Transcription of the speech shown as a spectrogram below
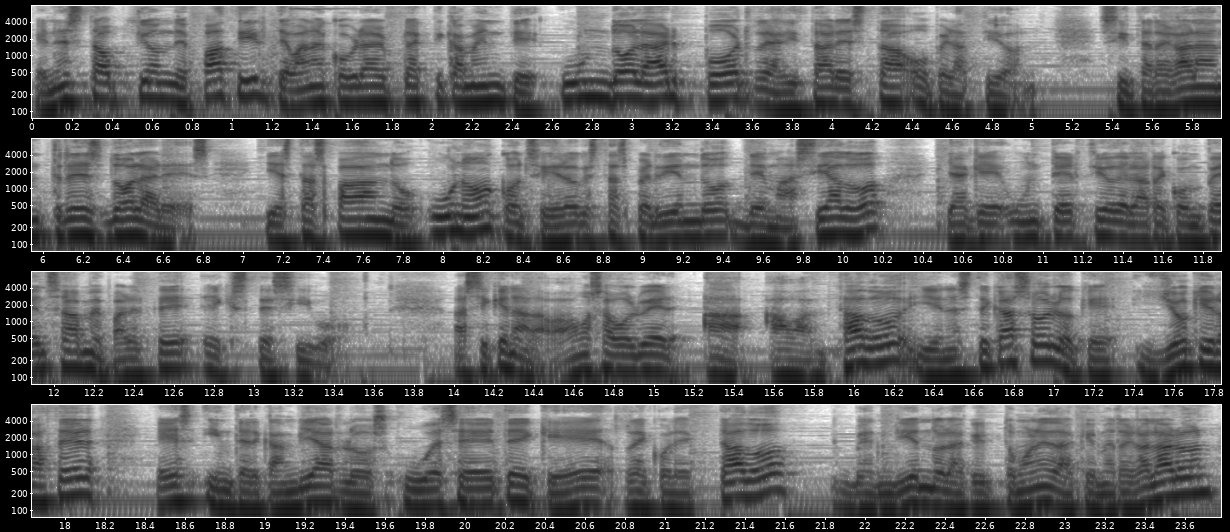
en esta opción de fácil te van a cobrar prácticamente un dólar por realizar esta operación. Si te regalan 3 dólares y estás pagando uno, considero que estás perdiendo demasiado, ya que un tercio de la recompensa me parece excesivo. Así que nada, vamos a volver a avanzado y en este caso lo que yo quiero hacer es intercambiar los USDT que he recolectado vendiendo la criptomoneda que me regalaron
